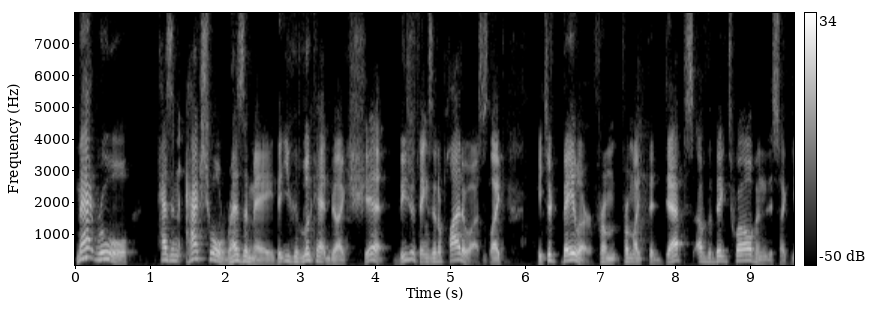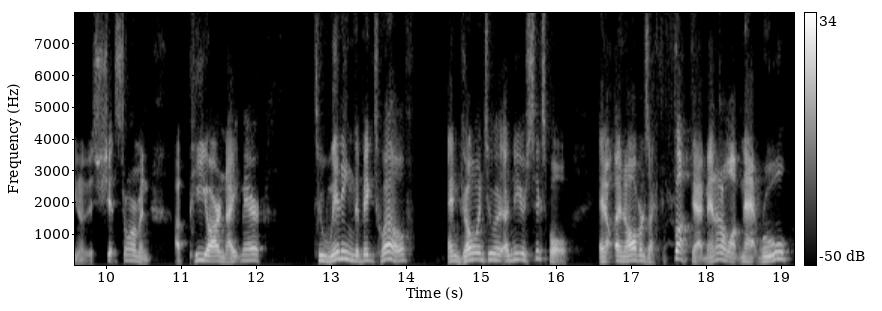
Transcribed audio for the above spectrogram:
Matt Rhule has an actual resume that you could look at and be like, shit, these are things that apply to us. Like, he took Baylor from from like the depths of the Big Twelve and just like you know this shitstorm and a PR nightmare to winning the Big 12 and going to a, a New Year's Six Bowl. And, and Auburn's like, fuck that, man. I don't want Matt Rhule.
